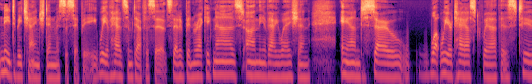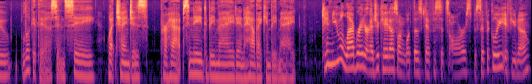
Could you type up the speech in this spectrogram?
need to be changed in Mississippi. We have had some deficits that have been recognized on the evaluation. And so what we are tasked with is to look at this and see what changes perhaps need to be made and how they can be made. Can you elaborate or educate us on what those deficits are specifically, if you know?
